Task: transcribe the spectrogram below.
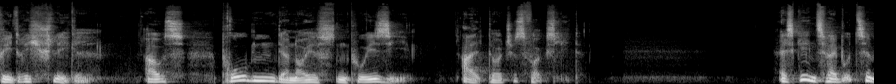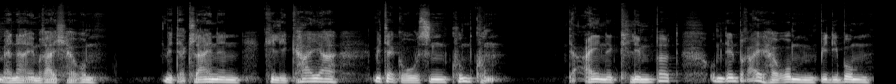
Friedrich Schlegel aus Proben der neuesten Poesie Altdeutsches Volkslied Es gehen zwei Butzemänner im Reich herum, mit der kleinen Kilikaya, mit der großen Kumkum. Der eine klimpert um den Brei herum, bidibum,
